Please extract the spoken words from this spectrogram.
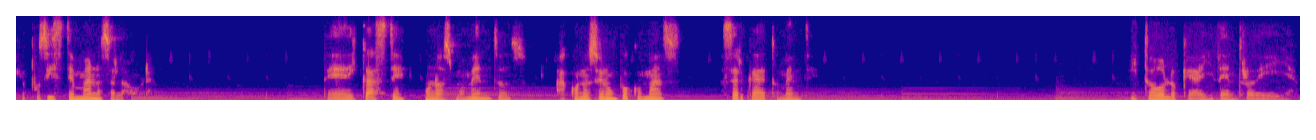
que pusiste manos a la obra. Te dedicaste unos momentos a conocer un poco más acerca de tu mente y todo lo que hay dentro de ella.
